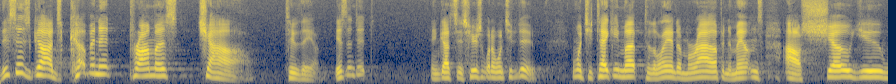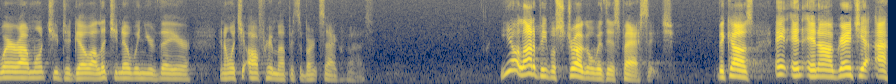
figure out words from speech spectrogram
This is God's covenant promised child to them, isn't it? And God says, Here's what I want you to do. I want you to take him up to the land of Moriah up in the mountains. I'll show you where I want you to go. I'll let you know when you're there. And I want you to offer him up as a burnt sacrifice. You know, a lot of people struggle with this passage because, and, and, and I'll grant you, I,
